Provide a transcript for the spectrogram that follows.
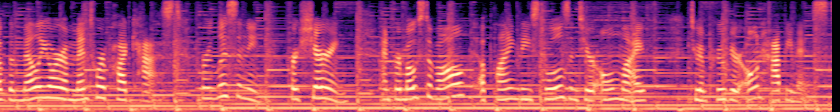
of the Meliora Mentor podcast, for listening, for sharing, and for most of all, applying these tools into your own life to improve your own happiness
